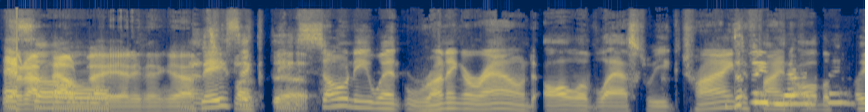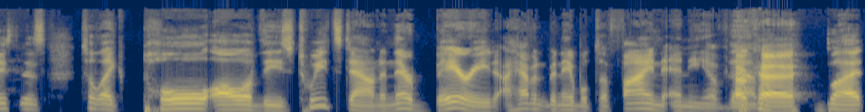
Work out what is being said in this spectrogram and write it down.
They're And not bound by anything. Yeah. Basically. Sony went running around all of last week trying to Did they find never all the places to like pull all of these tweets down, and they're buried. I haven't been able to find any of them. Okay. but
